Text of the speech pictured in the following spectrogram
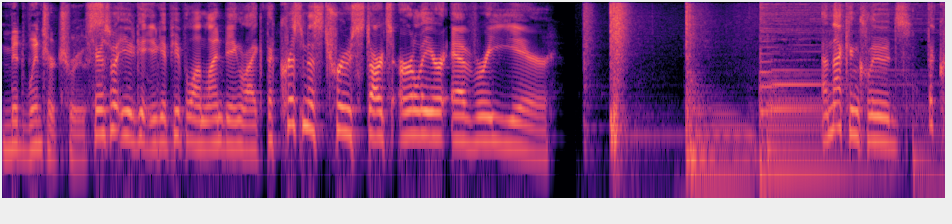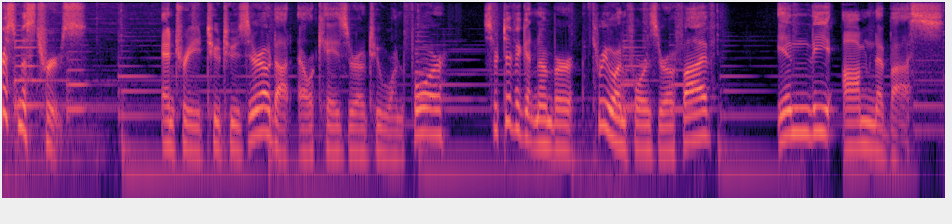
midwinter truce. Here's what you'd get. You get people online being like, the Christmas truce starts earlier every year. And that concludes the Christmas truce. Entry 220.lk0214, certificate number 31405, in the omnibus.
